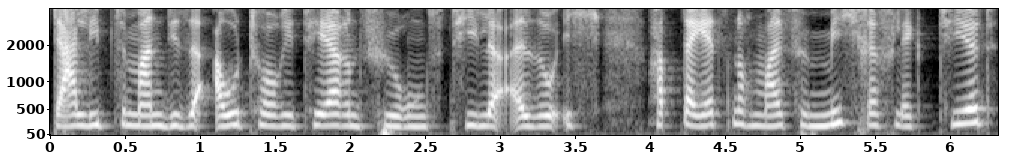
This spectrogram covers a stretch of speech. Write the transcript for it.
da liebte man diese autoritären Führungsstile. Also ich habe da jetzt noch mal für mich reflektiert.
